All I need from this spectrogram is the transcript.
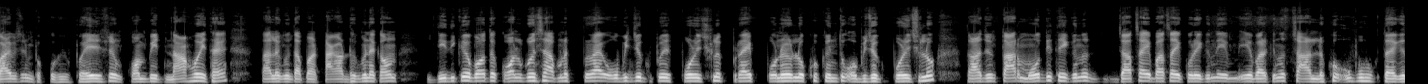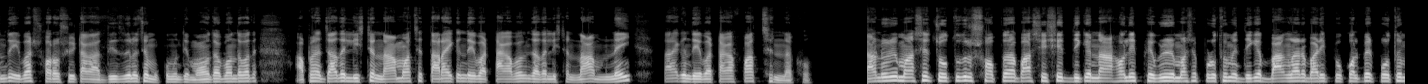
ভেরিফিকেশন কমপ্লিট না হয়ে থাকে, তাহলে কিন্তু আপনার টাকা ঢুকবে না। কারণ দিদিকে বলতে কল করেছে, আপনার প্রায় অভিযোগ পড়েছিল, প্রায় পনেরো লক্ষ কিন্তু অভিযোগ পড়েছিল। তার জন্য তার মধ্যে থেকে কিন্তু যাচাই বাছাই করে কিন্তু এবার কিন্তু চার লক্ষ উপভোক্তায় কিন্তু এবার সরাসরি টাকা দিয়ে চলেছে মুখ্যমন্ত্রী মমতা বন্দ্যোপাধ্যায়। আপনার যাদের লিস্টে নাম আছে, তারাই কিন্তু এবার টাকা পাবেন, যাদের লিস্টে নাম নেই, তারা কিন্তু এবার টাকা পাচ্ছেন না খো জানুয়ারি মাসের চতুর্থ সপ্তাহ বা শেষের দিকে না হলে ফেব্রুয়ারি মাসের প্রথমের দিকে বাংলার বাড়ি প্রকল্পের প্রথম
